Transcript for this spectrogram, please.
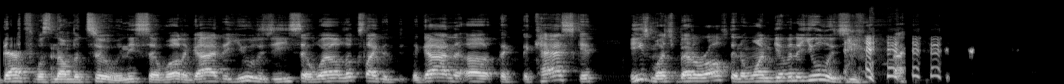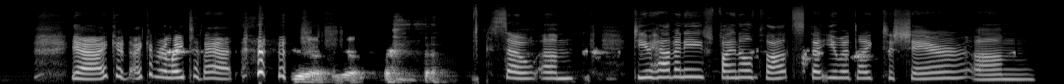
death was number two. And he said, well, the guy at the eulogy, he said, well, looks like the the guy in the uh, the, the casket, he's much better off than the one giving the eulogy. yeah, I could I could relate to that. yeah, yeah. So, um, do you have any final thoughts that you would like to share, um,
